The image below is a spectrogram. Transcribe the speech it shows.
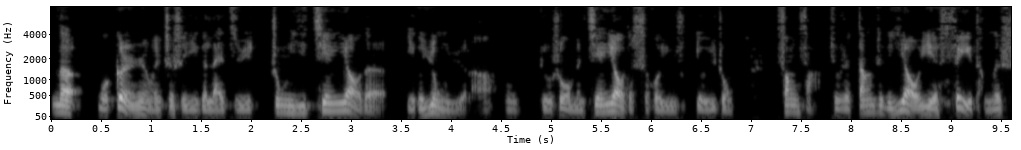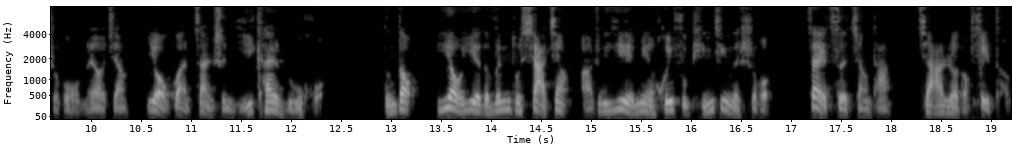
那我个人认为，这是一个来自于中医煎药的一个用语了啊。嗯，比如说我们煎药的时候有有一种方法，就是当这个药液沸腾的时候，我们要将药罐暂时离开炉火，等到药液的温度下降啊，这个液面恢复平静的时候，再次将它加热到沸腾。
